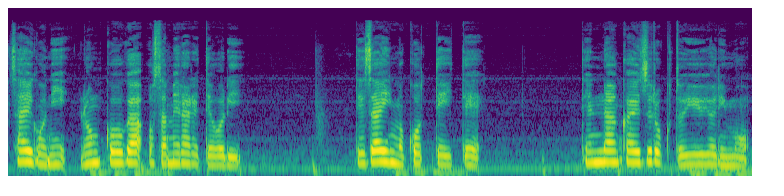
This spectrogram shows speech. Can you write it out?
最後に論考が収められておりデザインも凝っていて展覧会図録というよりも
